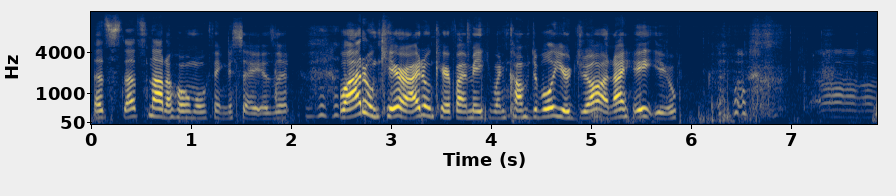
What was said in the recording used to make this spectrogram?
That's that's not a homo thing to say, is it? Well, I don't care. I don't care if I make you uncomfortable. You're John. I hate you. Uh,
